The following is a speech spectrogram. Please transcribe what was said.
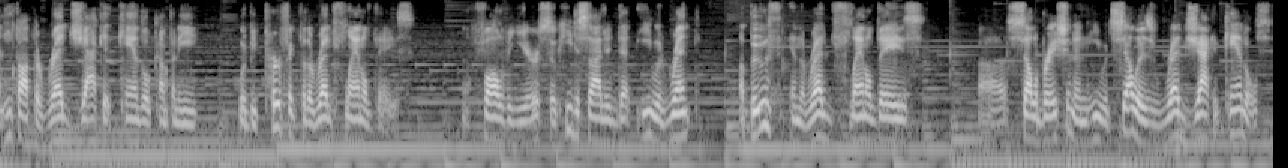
and he thought the Red Jacket Candle Company would be perfect for the red flannel days fall of the year. So he decided that he would rent a booth in the Red Flannel Days uh, celebration and he would sell his red jacket candles.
